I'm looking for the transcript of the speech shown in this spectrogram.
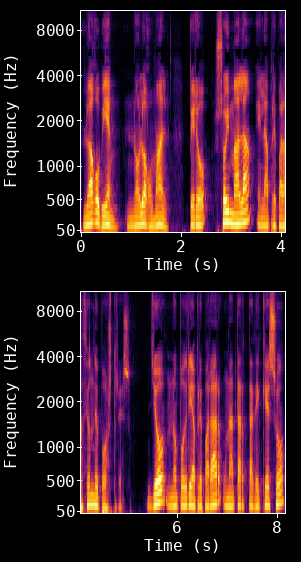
Lo hago bien, no lo hago mal, pero soy mala en la preparación de postres. Yo no podría preparar una tarta de queso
